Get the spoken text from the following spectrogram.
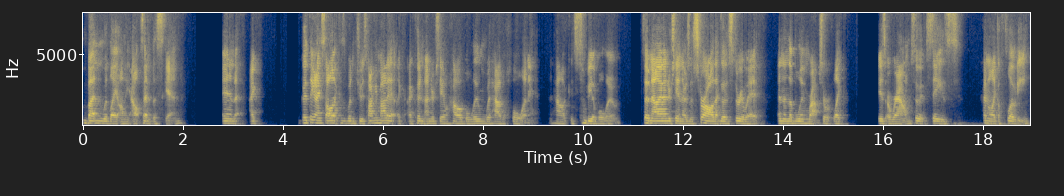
button would lay on the outside of the skin. And I, good thing I saw it because when she was talking about it, like I couldn't understand how a balloon would have a hole in it and how it could still be a balloon. So now I understand there's a straw that goes through it and then the balloon wraps or like is around. So it stays kind of like a floaty,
